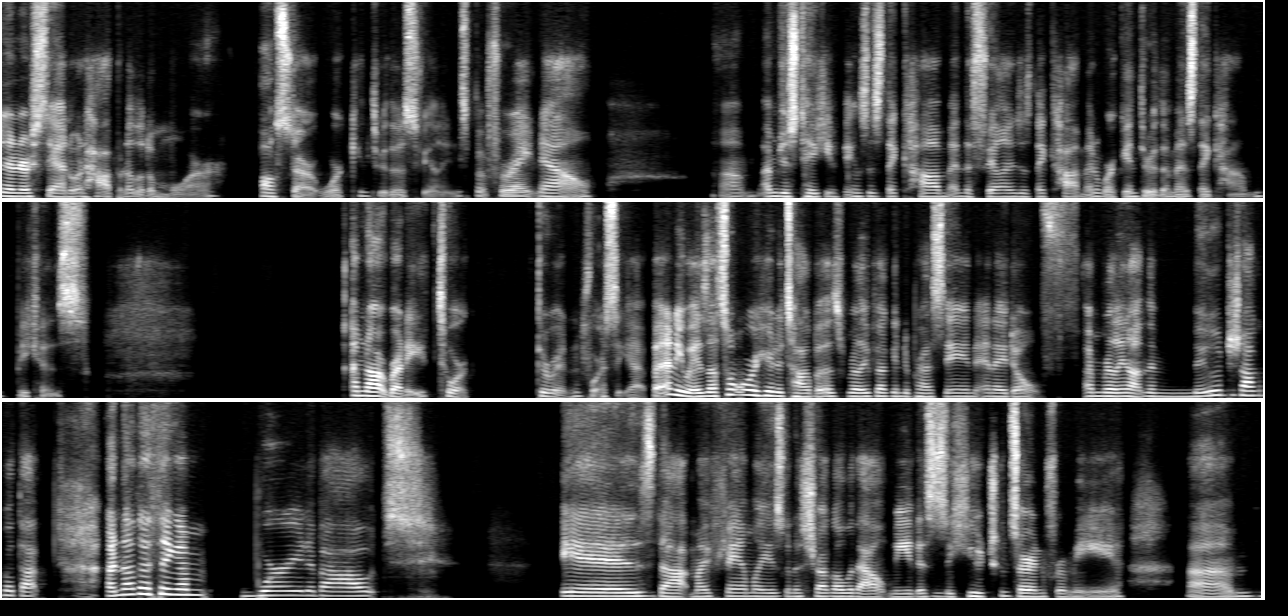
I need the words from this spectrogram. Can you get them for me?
and understand what happened a little more, I'll start working through those feelings. But for right now, um, I'm just taking things as they come and the feelings as they come and working through them as they come because I'm not ready to work through it and force it yet. But anyways, that's what we're here to talk about. It's really fucking depressing and I don't I'm really not in the mood to talk about that. Another thing I'm worried about is that my family is going to struggle without me. This is a huge concern for me. Um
